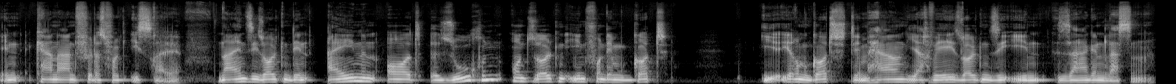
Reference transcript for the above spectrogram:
in Kanaan für das Volk Israel. Nein, sie sollten den einen Ort suchen und sollten ihn von dem Gott, ihrem Gott, dem Herrn Yahweh, sollten sie ihn sagen lassen.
